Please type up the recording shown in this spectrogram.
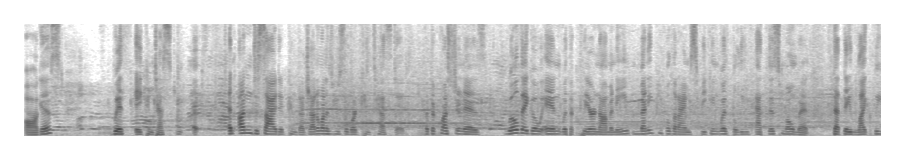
August with a contest, uh, an undecided convention. I don't want to use the word contested, but the question is, will they go in with a clear nominee? Many people that I'm speaking with believe at this moment that they likely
